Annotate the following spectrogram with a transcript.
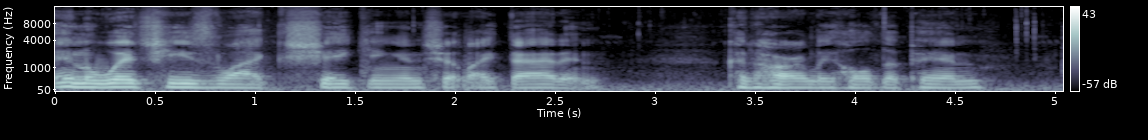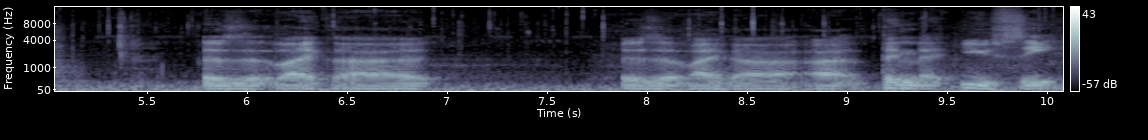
in which he's like shaking and shit like that and could hardly hold the pen. Is it like uh is it like a, a thing that you see?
